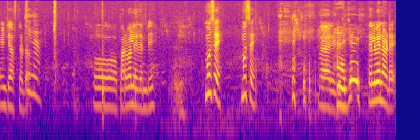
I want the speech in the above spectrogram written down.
ఏం చేస్తాడు. ఓ పర్వాలేదండి. మూసే మూసే. వెరీ గుడ్ తెలివైనడే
